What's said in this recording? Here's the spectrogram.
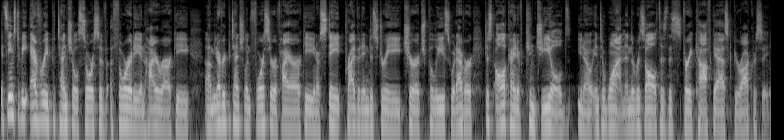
it seems to be every potential source of authority and hierarchy um, you know, every potential enforcer of hierarchy, you know, state, private industry, church, police, whatever, just all kind of congealed, you know, into one. And the result is this very Kafkaesque bureaucracy.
